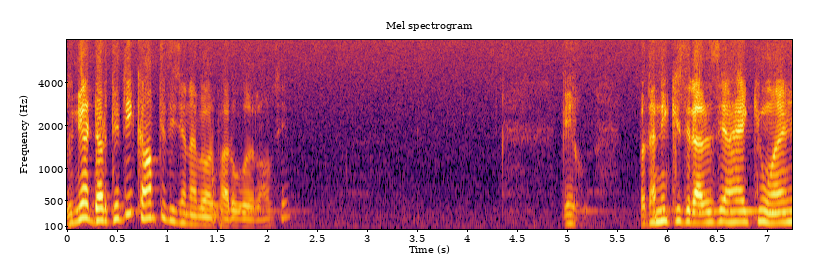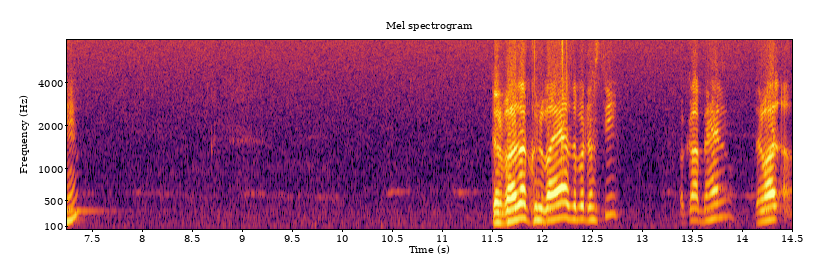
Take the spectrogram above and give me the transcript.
دنیا ڈرتی تھی، کانپتی تھی جناب عمر فاروق سے۔ کہ پتہ نہیں کس ارادے سے آئے کیوں آئے ہیں۔ دروازہ کھلوایا زبردستی۔ اور کہا بہن، دروازہ،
